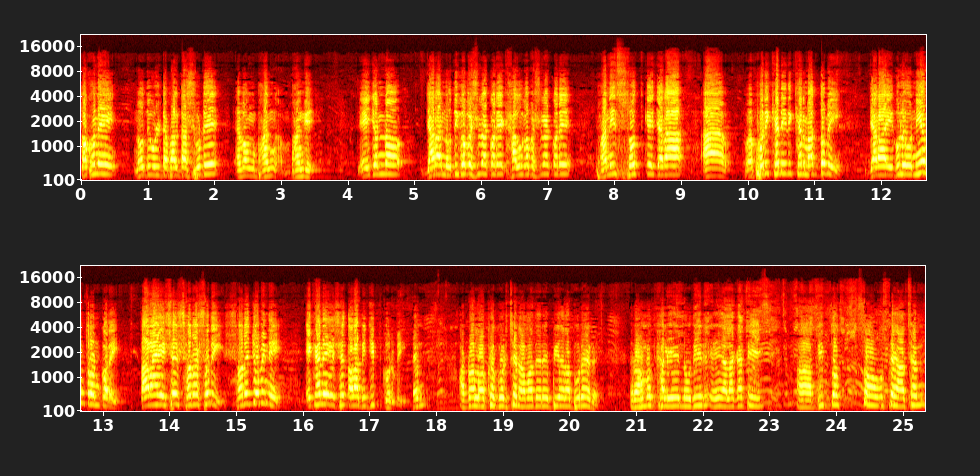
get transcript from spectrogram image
তখন এই নদী উল্টা পাল্টা ছুটে এবং ভাঙ- এই জন্য যারা নদী গবেষণা করে, খাল গবেষণা করে, পানির স্রোতকে যারা পরীক্ষা নিরীক্ষার মাধ্যমে যারা এগুলো নিয়ন্ত্রণ করে, তারা এসে সরাসরি সরেজমিনে এখানে এসে তারা ভিজিট করবে। আপনারা লক্ষ্য করছেন আমাদের পিয়ারাপুরের রহমতখালী এই নদীর এই এলাকাটি বিধ্বস্ত অবস্থায় আছেন।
